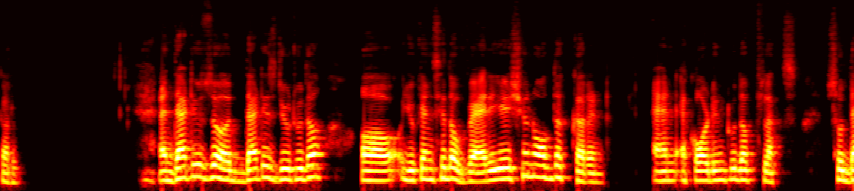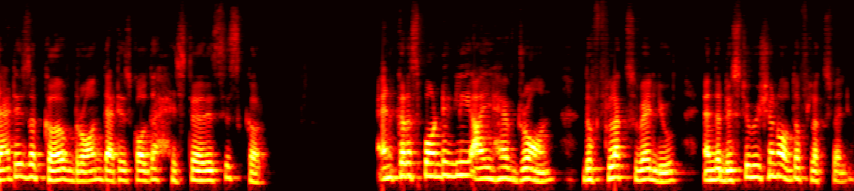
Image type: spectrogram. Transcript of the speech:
curve. And that is uh, that is due to the uh, you can say the variation of the current and according to the flux. So that is a curve drawn that is called the hysteresis curve. And correspondingly I have drawn the flux value and the distribution of the flux value.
